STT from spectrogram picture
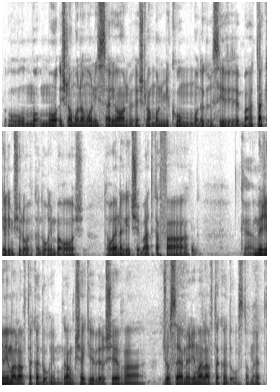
הוא, מו, יש לו המון המון ניסיון ויש לו המון מיקום מאוד אגרסיבי ובטאקלים שלו וכדורים בראש. אתה רואה נגיד שבהתקפה כן. מרימים עליו את הכדורים, גם כשהייתי בבאר שבע, ג'וס היה מרים עליו את הכדור, זאת אומרת.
